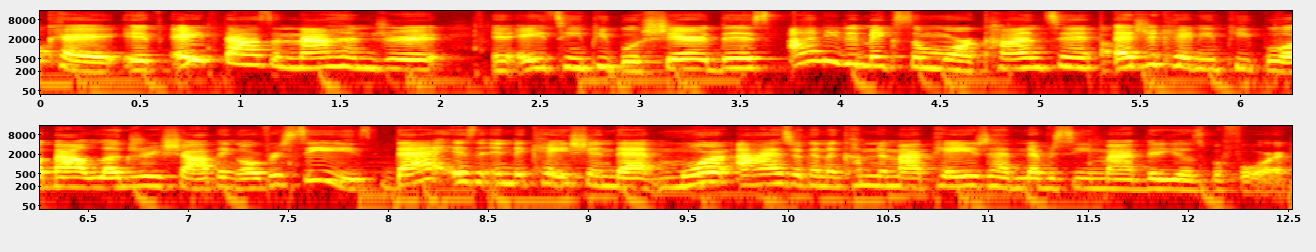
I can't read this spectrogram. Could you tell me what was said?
okay, if 8,900 and 18 people shared this, I need to make some more content educating people about luxury shopping overseas. That is an indication that more eyes are gonna come to my page that have never seen my videos before.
